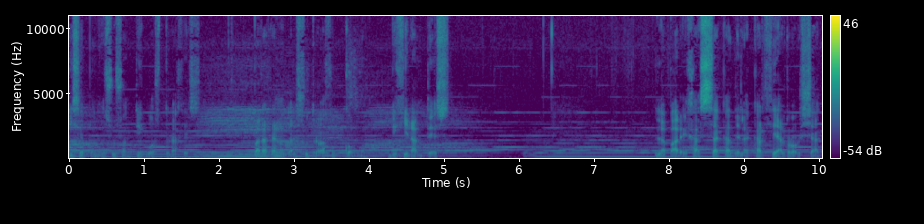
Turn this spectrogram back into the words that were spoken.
y se ponen sus antiguos trajes para reanudar su trabajo como vigilantes. La pareja saca de la cárcel al Rorschach.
